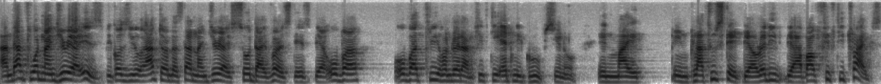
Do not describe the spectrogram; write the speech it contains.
And that's what Nigeria is, because you have to understand Nigeria is so diverse. There's there are over over 350 ethnic groups. You know, in my in Plateau State, there are already there are about 50 tribes.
